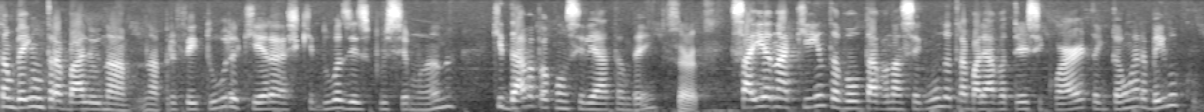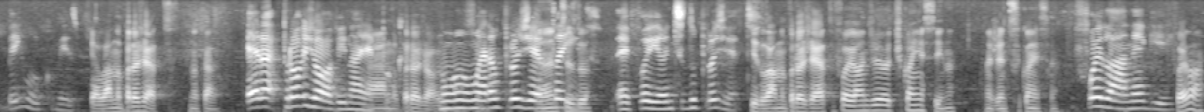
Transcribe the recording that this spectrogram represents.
também um trabalho na, na prefeitura, que era acho que duas vezes por semana que dava para conciliar também. Certo. Saía na quinta, voltava na segunda, trabalhava terça e quarta, então era bem louco, bem louco mesmo. Que é lá no projeto, no caso. Era pro jovem na época. Ah, no pro jovem. Não, não era um projeto antes ainda. Do... É, foi antes do projeto. Que lá no projeto foi onde eu te conheci, né? A gente se conheceu. Foi lá, né, Gui? Foi lá.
